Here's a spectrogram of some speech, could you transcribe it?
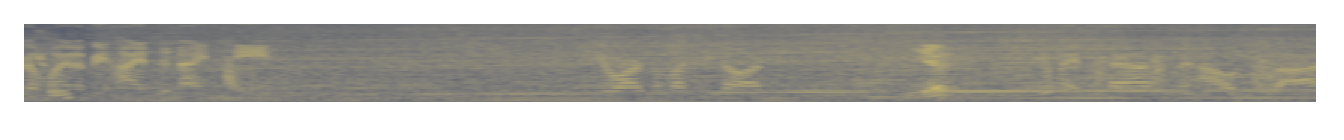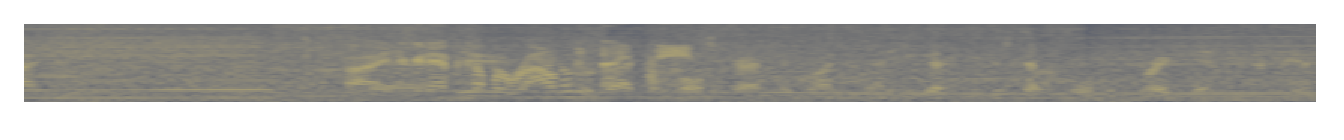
Gonna up behind the 19. You are the lucky dog. Yep. You may pass the outside. Alright, you're gonna have to come around the 19. traffic like that. You, got, you just gotta hold it right there, man.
